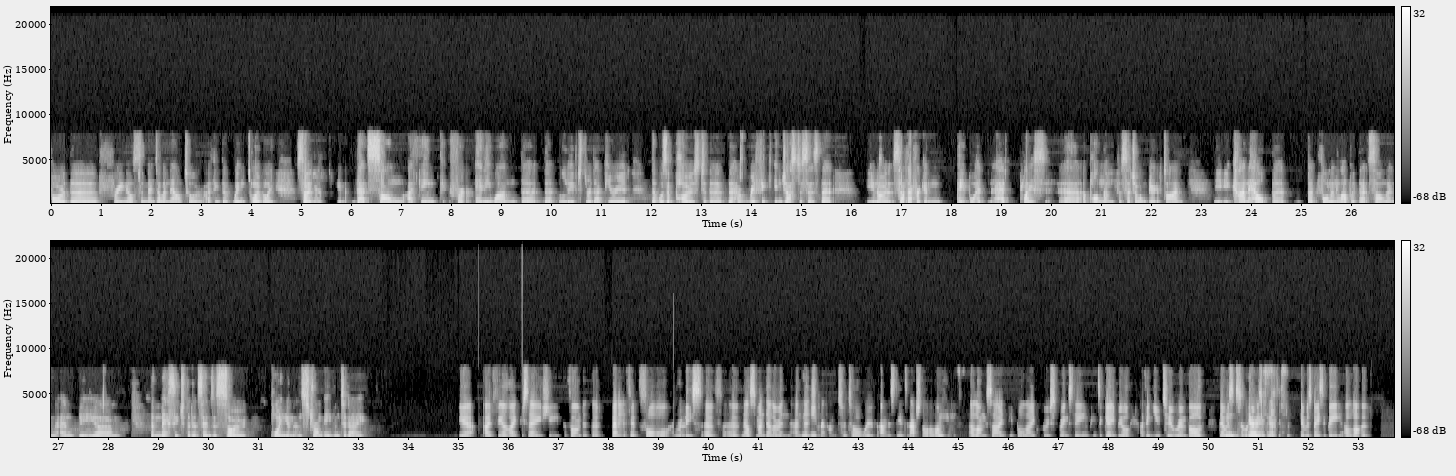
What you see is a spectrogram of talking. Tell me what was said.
for the Free Nelson Mandela Now tour. I think that went globally. So Yeah. you know, that song, I think, for anyone that that lived through that period, that was opposed to the the horrific injustices that you know South African people had had placed uh, upon them for such a long period of time, you, you can't help but but fall in love with that song and and the um, the message that it sends is so poignant and strong even today. Yeah, I feel like you say she performed at the benefit for release of, of Nelson Mandela, and, and then she went on to tour with Amnesty International along alongside people like Bruce Springsteen, Peter Gabriel. I think U2 were involved. There was Mm, so yeah, it, was yeah. basically, it was basically a lot of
